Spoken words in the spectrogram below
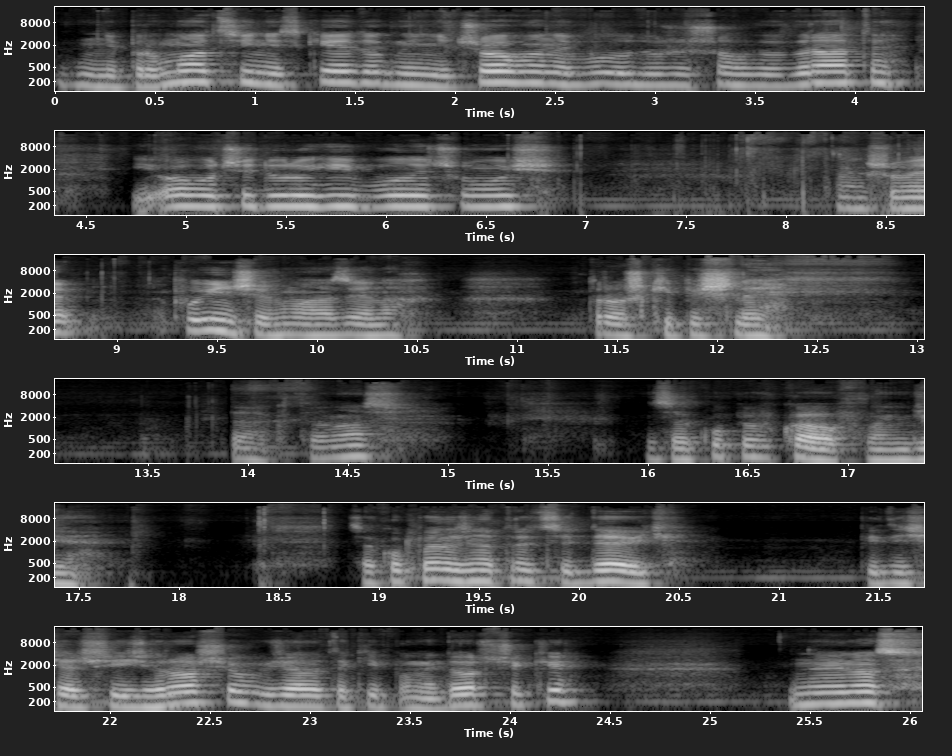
Ні промоцій, ні скидок, ні нічого. Не було дуже що вибирати. І овочі дорогі були чомусь. Так що ми по інших магазинах трошки пішли. Так, то нас закупи в Кауфланді. Закупились на 39,56 грошей. Взяли такі помідорчики. Ну і у нас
